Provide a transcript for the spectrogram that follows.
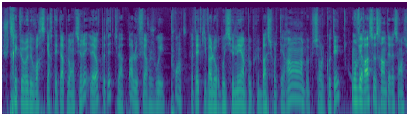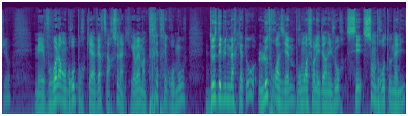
Je suis très curieux de voir ce qu'Arteta peut en tirer. Et d'ailleurs, peut-être qu'il va pas le faire jouer pointe. Peut-être qu'il va le repositionner un peu plus bas sur le terrain, un peu plus sur le côté. On verra, ce sera intéressant à suivre. Mais voilà en gros pour Kea à Arsenal, qui est quand même un très très gros move. De ce début de mercato, le troisième pour moi sur les derniers jours, c'est Sandro Tonali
